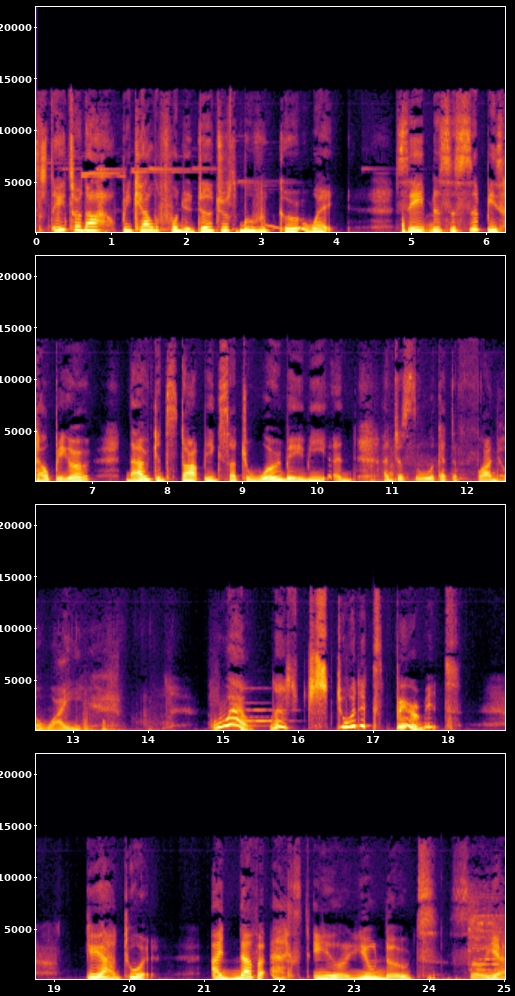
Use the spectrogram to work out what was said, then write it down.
The states are not helping California, they're just moving her away. See, Mississippi's helping her. Now you can stop being such a worry baby and, and just look at the fun Hawaii. Well, let's just do an experiment. Yeah, do it. I never asked either you notes. So yeah,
